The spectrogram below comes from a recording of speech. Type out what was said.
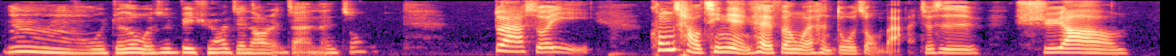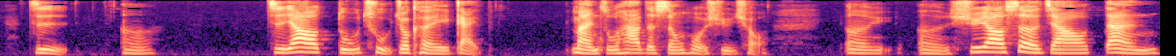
嗯，我觉得我是必须要见到人家的那种。对啊，所以空巢青年也可以分为很多种吧，就是需要只嗯只要独处就可以改满足他的生活需求，嗯嗯需要社交，但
